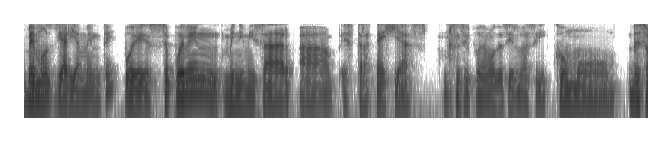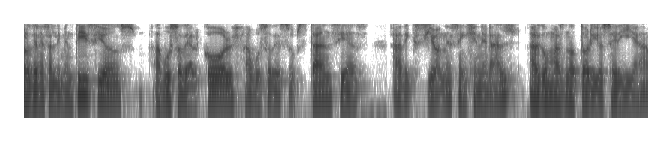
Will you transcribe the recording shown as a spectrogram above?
vemos diariamente, pues se pueden minimizar a estrategias si podemos decirlo así, como desórdenes alimenticios, abuso de alcohol, abuso de sustancias, adicciones en general. Algo más notorio sería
